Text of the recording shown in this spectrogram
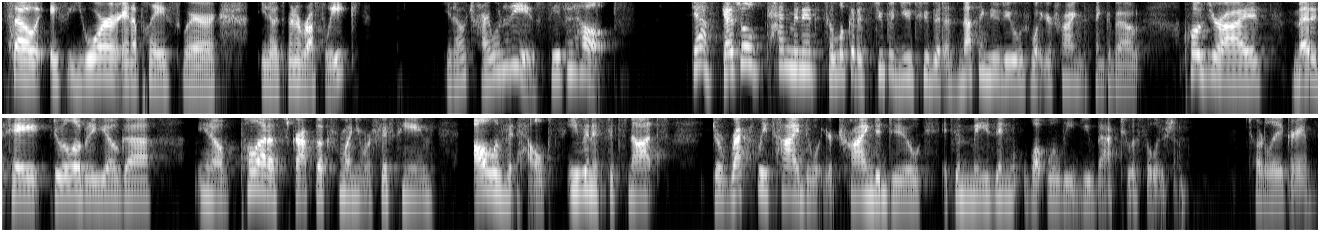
So if you're in a place where, you know, it's been a rough week, you know, try one of these, see if it helps. Yeah, schedule 10 minutes to look at a stupid YouTube that has nothing to do with what you're trying to think about. Close your eyes, meditate, do a little bit of yoga, you know, pull out a scrapbook from when you were 15 all of it helps, even if it's not directly tied to what you're trying to do. It's amazing what will lead you back to a solution. Totally agree.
